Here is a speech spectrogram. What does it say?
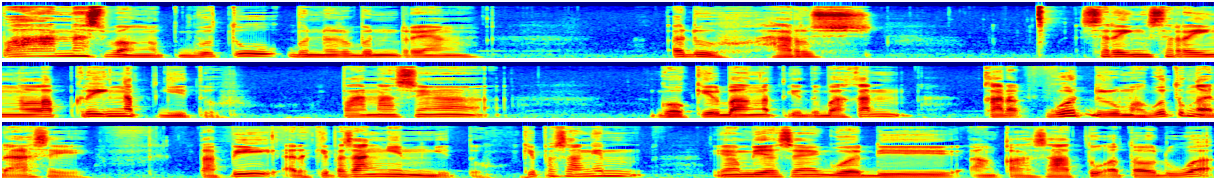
Panas banget. Gue tuh bener-bener yang aduh harus sering-sering ngelap keringet gitu. Panasnya gokil banget gitu. Bahkan karena gue di rumah gue tuh nggak ada AC tapi ada kipas angin gitu. Kipas angin yang biasanya gue di angka satu atau dua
